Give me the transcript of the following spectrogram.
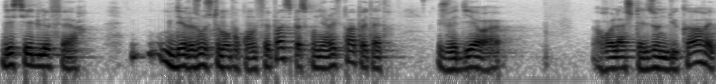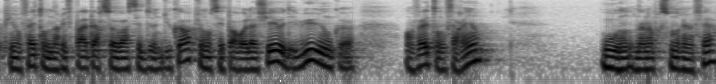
d'essayer de le faire. Une des raisons justement pourquoi on ne le fait pas, c'est parce qu'on n'y arrive pas peut-être. Je vais dire, euh, relâche telle zone du corps, et puis en fait on n'arrive pas à percevoir cette zone du corps, puis on ne sait pas relâcher au début, donc euh, en fait on ne fait rien où on a l'impression de rien faire.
